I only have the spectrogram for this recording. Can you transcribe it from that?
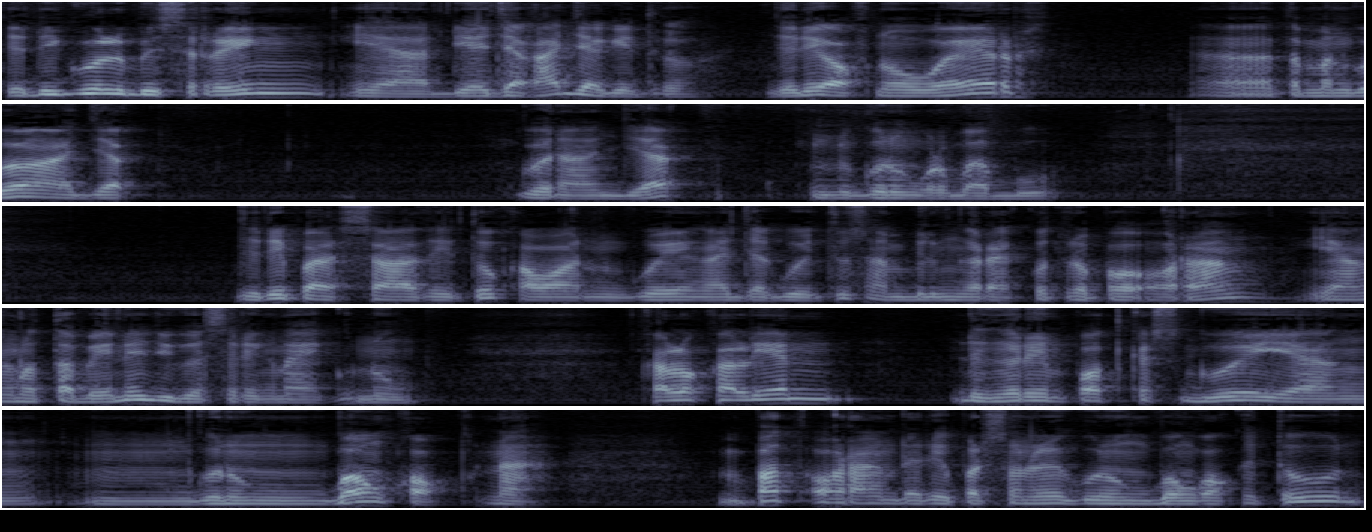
Jadi gue lebih sering ya diajak aja gitu. Jadi off nowhere uh, teman gue ngajak gue nanjak gunung merbabu jadi pas saat itu kawan gue yang ngajak gue itu sambil ngerekrut beberapa orang yang notabene juga sering naik gunung. Kalau kalian dengerin podcast gue yang hmm, gunung bongkok nah empat orang dari personel Gunung Bongkok itu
